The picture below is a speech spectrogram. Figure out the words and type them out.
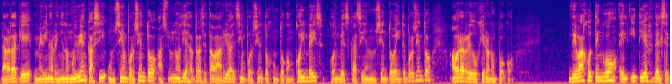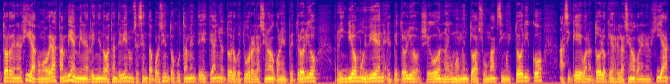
La verdad que me viene rindiendo muy bien, casi un 100%. Hace unos días atrás estaba arriba del 100% junto con Coinbase, Coinbase casi en un 120%, ahora redujeron un poco. Debajo tengo el ETF del sector de energía, como verás también viene rindiendo bastante bien, un 60%, justamente este año todo lo que estuvo relacionado con el petróleo rindió muy bien, el petróleo llegó en algún momento a su máximo histórico, así que bueno, todo lo que es relacionado con energía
